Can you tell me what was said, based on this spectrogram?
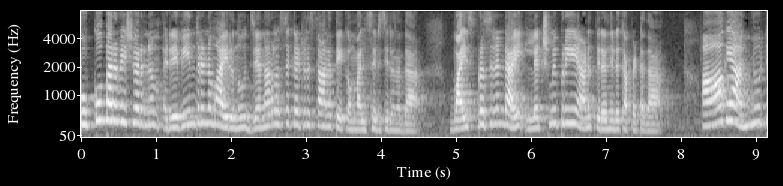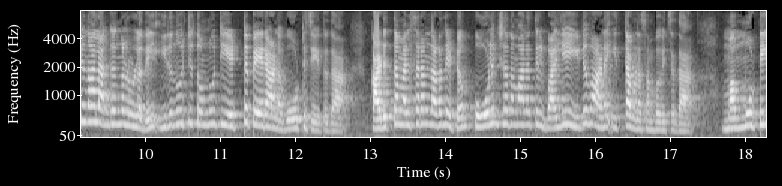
കുക്കു പരമേശ്വരനും രവീന്ദ്രനുമായിരുന്നു ജനറൽ സെക്രട്ടറി സ്ഥാനത്തേക്ക് മത്സരിച്ചിരുന്നത്. വൈസ് പ്രസിഡന്റായി ലക്ഷ്മിപ്രിയയാണ് തിരഞ്ഞെടുക്കപ്പെട്ടത്. ആകെ അഞ്ഞൂറ്റിനാല് അംഗങ്ങളുള്ളതിൽ ഇരുന്നൂറ്റി തൊണ്ണൂറ്റി എട്ട് പേരാണ് വോട്ട് ചെയ്തത്. കടുത്ത മത്സരം നടന്നിട്ടും പോളിംഗ് ശതമാനത്തിൽ വലിയ ഇടിവാണ് ഇത്തവണ സംഭവിച്ചത്. മമ്മൂട്ടി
